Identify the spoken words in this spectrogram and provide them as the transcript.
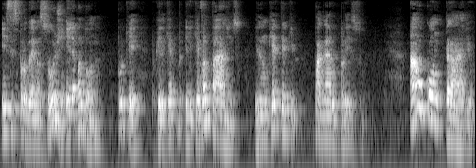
esses problemas surgem, ele abandona. Por quê? Porque ele quer, ele quer vantagens, ele não quer ter que pagar o preço. Ao contrário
